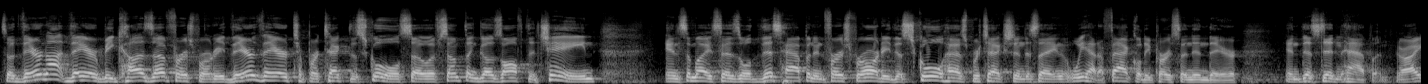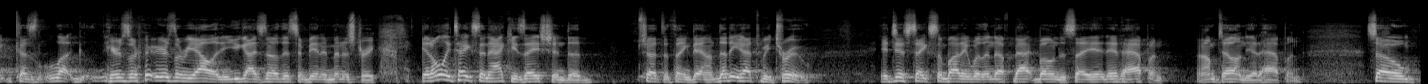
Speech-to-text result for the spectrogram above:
So they're not there because of first priority, they're there to protect the school. So if something goes off the chain, and somebody says, well, this happened in first priority, the school has protection to say, we had a faculty person in there and this didn't happen, all right? Because here's the, here's the reality. You guys know this in being in ministry. It only takes an accusation to shut the thing down. It doesn't even have to be true. It just takes somebody with enough backbone to say it, it happened. I'm telling you, it happened. So,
